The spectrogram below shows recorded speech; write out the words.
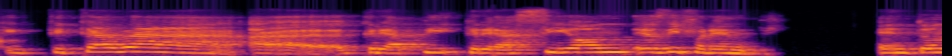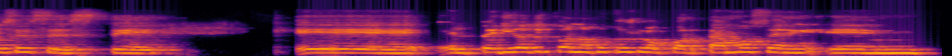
Que, cada ah, creación es diferente. Entonces, este, eh, el periódico nosotros lo cortamos en,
